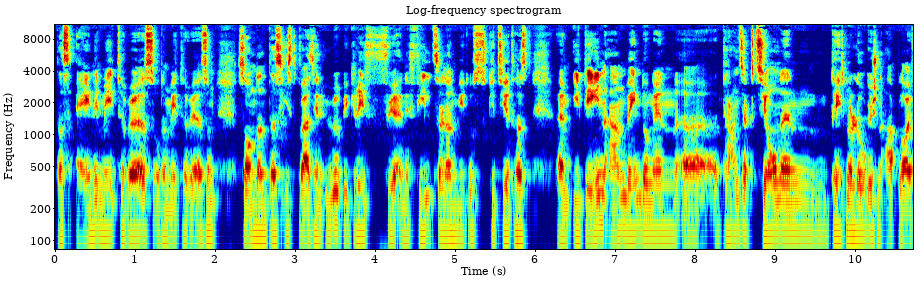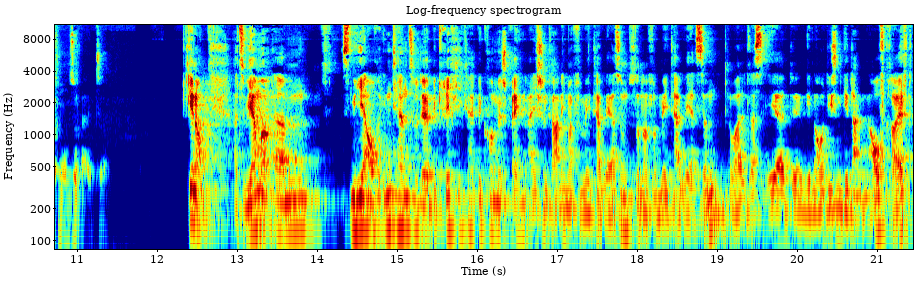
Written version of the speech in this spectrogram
das eine Metaverse oder Metaversum, sondern das ist quasi ein Überbegriff für eine Vielzahl an, wie du skizziert hast, ähm, Ideen, Anwendungen, äh, Transaktionen, technologischen Abläufen und so weiter. Genau. Also wir haben ähm, sind hier auch intern zu der Begrifflichkeit gekommen. Wir sprechen eigentlich schon gar nicht mal von Metaversum, sondern von Metaversen, weil das eher den, genau diesen Gedanken aufgreift,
